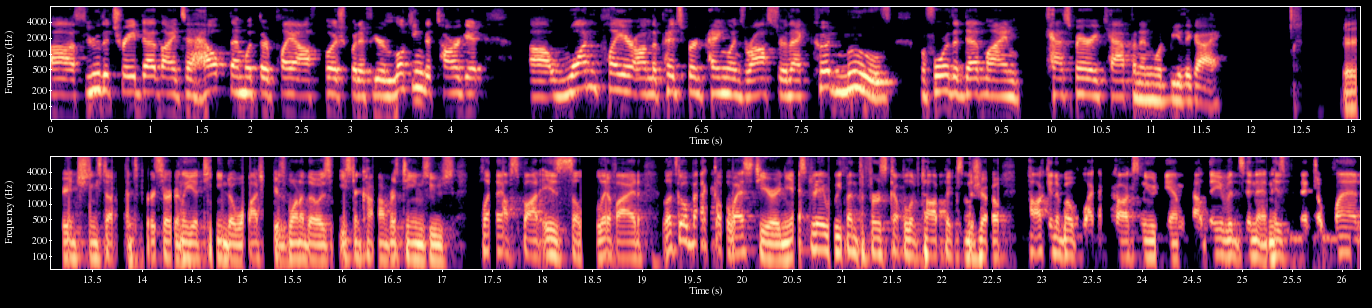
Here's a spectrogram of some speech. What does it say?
uh, through the trade deadline to help them with their playoff push. But if you're looking to target uh, one player on the Pittsburgh Penguins roster that could move before the deadline, Kasperi Kapanen would be the guy very interesting stuff. Pittsburgh certainly a team to watch. Is one of those Eastern Conference teams whose playoff spot is solidified. Let's go back to the West here. And yesterday we spent the first couple of topics on the show talking about Blackhawks new GM Kyle Davidson and his potential plan.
